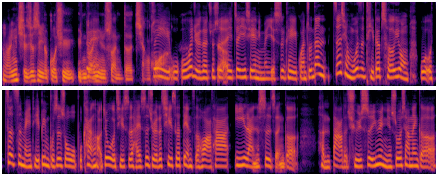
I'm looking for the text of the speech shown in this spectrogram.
啊，因为其实就是一个过去云端运算的强化。所以我我会觉得就是哎，这一些你们也是可以关注。但之前我一直提的车用，我我这次没提，并不是说我不看好，就我其实还是觉得汽车电子化它依然是整个。很大的趋势，因为你说像那个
